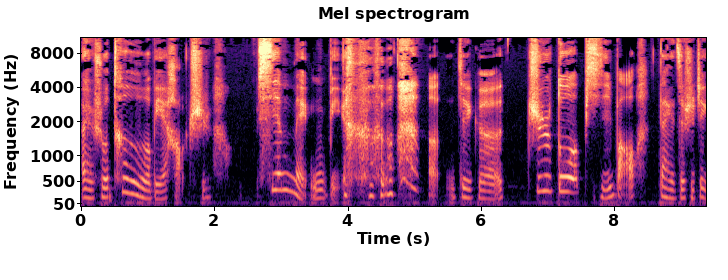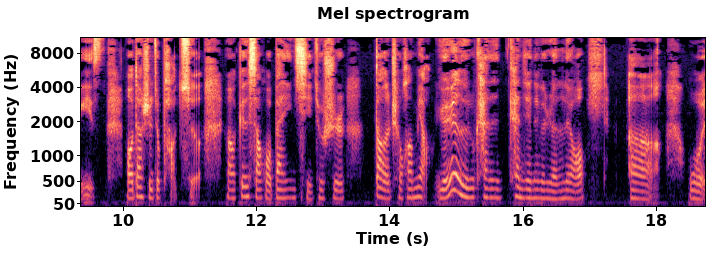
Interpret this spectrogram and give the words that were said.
而且说特别好吃，鲜美无比，呃，这个汁多皮薄，大概就是这个意思。然后当时就跑去了，然后跟小伙伴一起，就是到了城隍庙，远远的就看看见那个人流。呃，我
